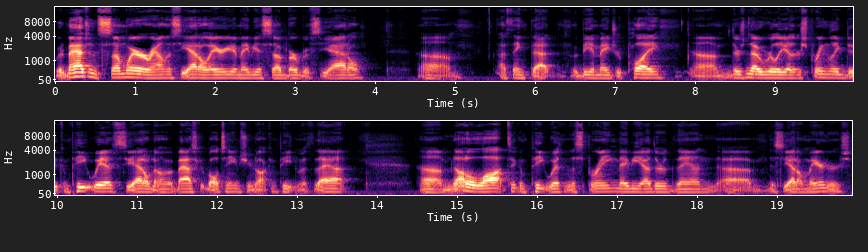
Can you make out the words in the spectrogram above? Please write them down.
would imagine somewhere around the Seattle area, maybe a suburb of Seattle. Um, I think that would be a major play. Um, there's no really other spring league to compete with. Seattle don't have a basketball team, so you're not competing with that. Um, not a lot to compete with in the spring, maybe other than uh, the Seattle Mariners,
